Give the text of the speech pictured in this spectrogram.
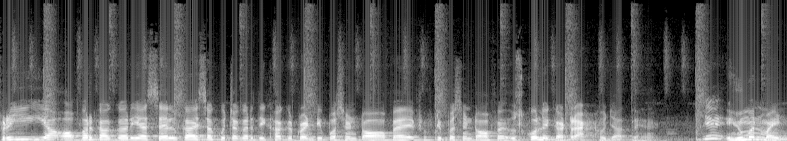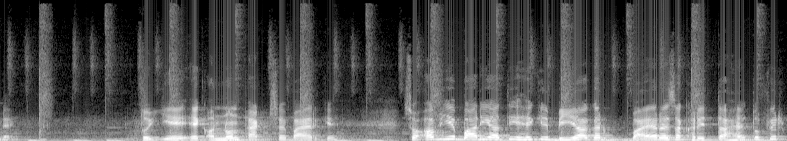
फ्री या ऑफ़र का अगर या सेल का ऐसा कुछ अगर दिखा कि ट्वेंटी परसेंट ऑफ़ है फिफ्टी परसेंट ऑफ़ है उसको लेकर अट्रैक्ट हो जाते हैं। ये ह्यूमन माइंड है। तो ये एक अननोन फैक्ट्स है बायर के। सो so, अब ये बारी आती है कि बिया अगर बायर ऐसा खरीदता है तो फिर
